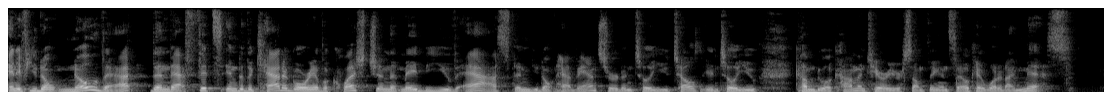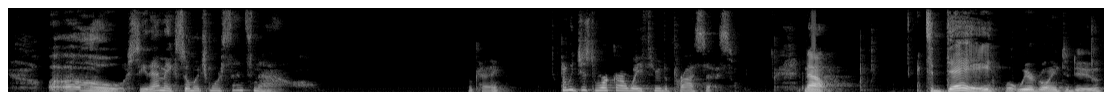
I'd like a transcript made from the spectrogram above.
And if you don't know that, then that fits into the category of a question that maybe you've asked and you don't have answered until you tell until you come to a commentary or something and say, "Okay, what did I miss?" Oh, see that makes so much more sense now. Okay? And we just work our way through the process. Now, today what we're going to do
